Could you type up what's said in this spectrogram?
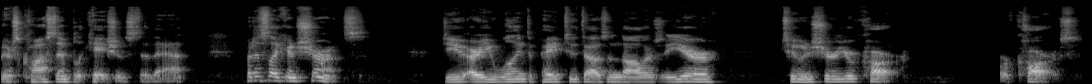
There's cost implications to that, but it's like insurance. Do you are you willing to pay two thousand dollars a year to insure your car or cars?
